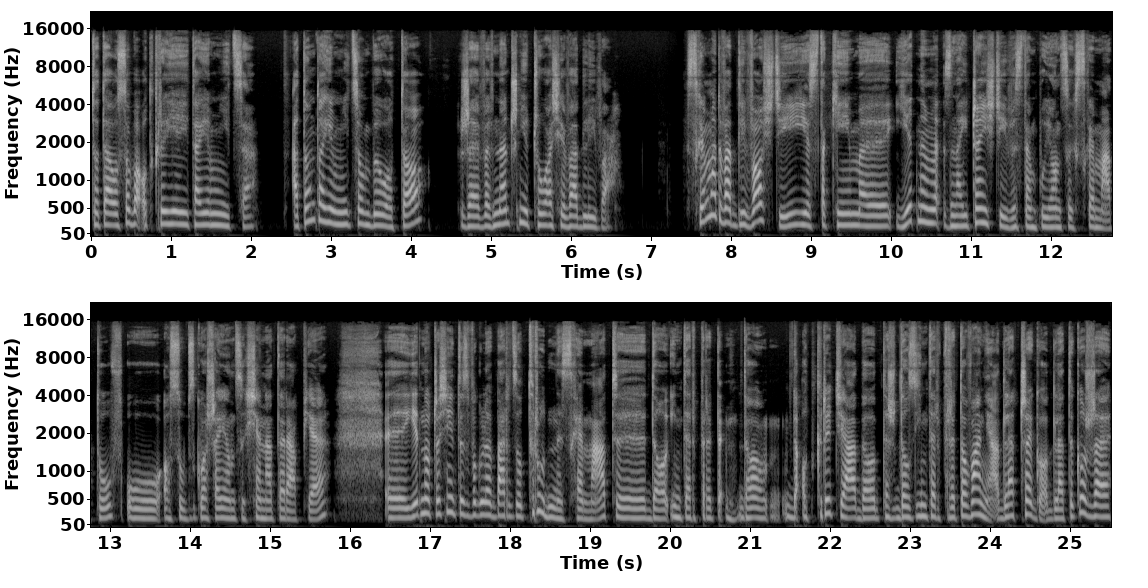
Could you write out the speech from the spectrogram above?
to ta osoba odkryje jej tajemnicę. A tą tajemnicą było to, że wewnętrznie czuła się wadliwa. Schemat wadliwości jest takim e, jednym z najczęściej występujących schematów u osób zgłaszających się na terapię. E, jednocześnie to jest w ogóle bardzo trudny schemat e, do, do, do odkrycia, do, też do zinterpretowania. Dlaczego? Dlatego, że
